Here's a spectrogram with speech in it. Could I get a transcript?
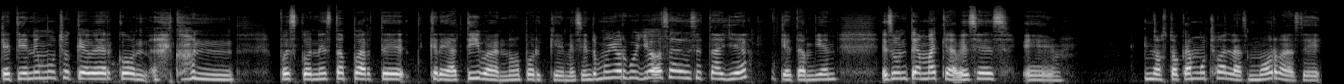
que tiene mucho que ver con, con pues con esta parte creativa, ¿no? Porque me siento muy orgullosa de ese taller, que también es un tema que a veces eh, nos toca mucho a las morras de,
